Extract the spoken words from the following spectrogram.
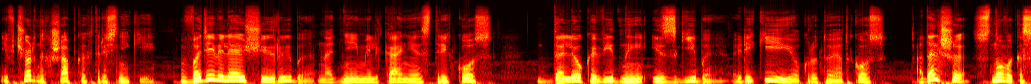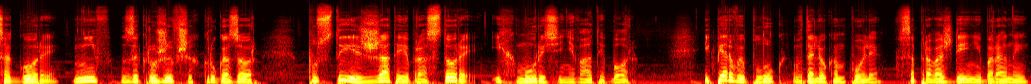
и в черных шапках тростники. В воде виляющие рыбы, над ней мелькание стрекоз, далеко видные изгибы, реки ее крутой откос. А дальше снова косогоры, нив, закруживших кругозор, пустые сжатые просторы и хмурый синеватый бор — и первый плуг в далеком поле в сопровождении бараны,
